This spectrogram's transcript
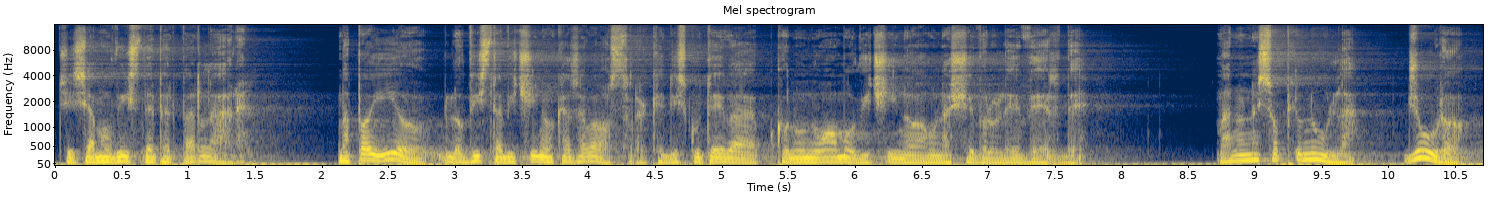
ci siamo viste per parlare. Ma poi io l'ho vista vicino a casa vostra, che discuteva con un uomo vicino a una Chevrolet verde. Ma non ne so più nulla, giuro.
